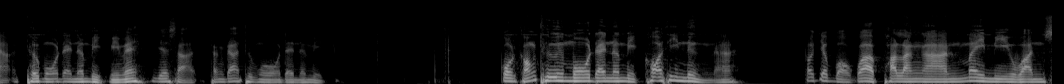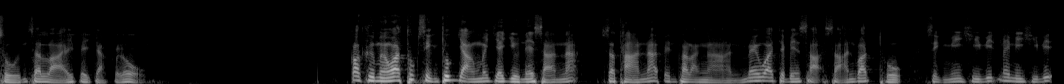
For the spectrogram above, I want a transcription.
อะ thermodynamic มีไหมวิทยาศาสตร์ทางด้าน thermodynamic กฎของ thermodynamic ข้อที่หนึ่งนะเขาจะบอกว่าพลังงานไม่มีวันสูญสลายไปจากโลก ก็คือหมายว่าทุกสิ่งทุกอย่างมันจะอยู่ในสถานะ สถานะเป็นพลังงาน ไม่ว่าจะเป็นสสารวัตถุ สิ่งมีชีวิตไม่มีชีวิต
